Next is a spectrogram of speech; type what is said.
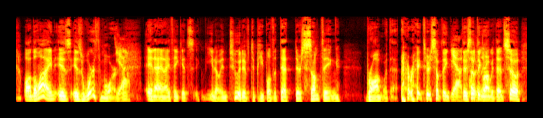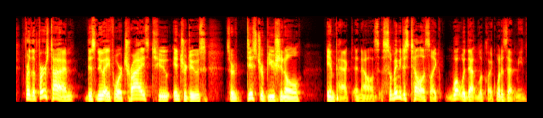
on the line is is worth more. Yeah. And and I think it's you know intuitive to people that that there's something wrong with that, right? There's something yeah, there's totally. something wrong with that. So for the first time, this new A4 tries to introduce sort of distributional impact analysis. So maybe just tell us like what would that look like? What does that mean?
